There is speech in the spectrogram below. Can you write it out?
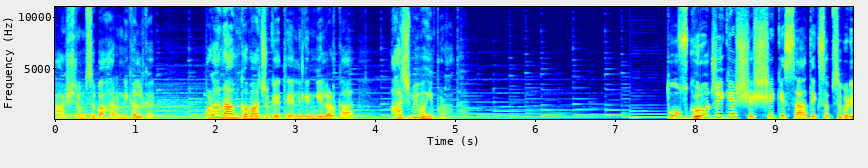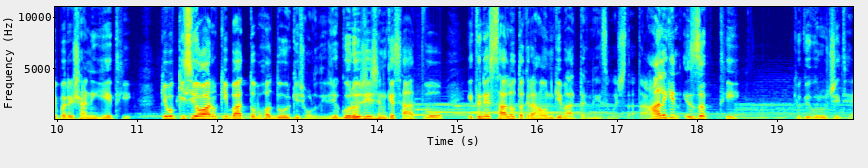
आश्रम से बाहर निकलकर बड़ा नाम कमा चुके थे, लेकिन ये लड़का आज भी वहीं पड़ा था। तो उस गुरु जी के शिष्य के साथ एक सबसे बड़ी परेशानी ये थी कि वो किसी और की बात तो बहुत दूर की छोड़ दीजिए। गुरु जी जिनके साथ वो इतने सालों तक रहा, उनकी बात तक नहीं समझता था। हाँ लेकिन इज़्ज़त थी, क्योंकि गुरु जी थे।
